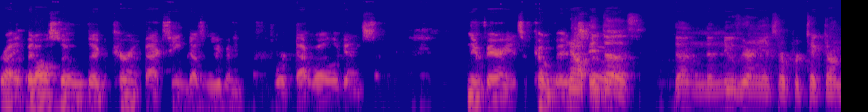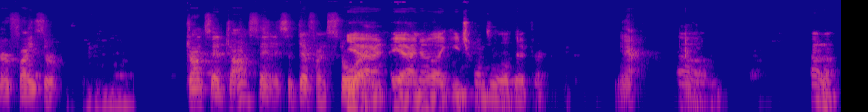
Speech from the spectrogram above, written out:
Right but also the current vaccine doesn't even work that well against new variants of covid No, so- it does. Then the new variants are protected under Pfizer. Johnson Johnson is a different story. yeah yeah i know like each one's a little different Yeah. um i don't know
